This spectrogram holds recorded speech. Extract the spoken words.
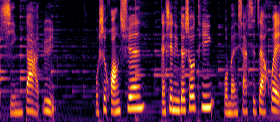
行大运。我是黄轩，感谢您的收听，我们下次再会。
